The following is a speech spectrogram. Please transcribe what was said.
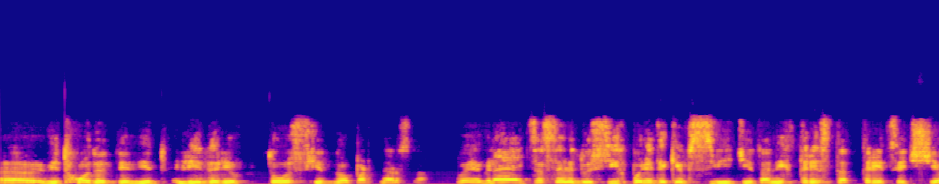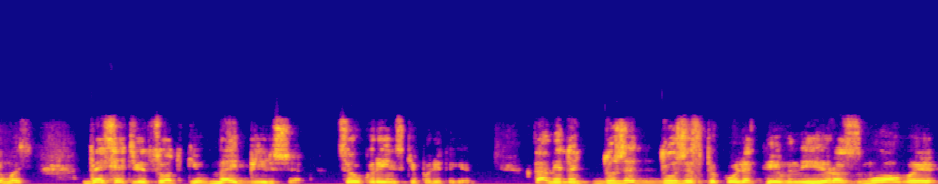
е, відходити від лідерів того східного партнерства. Виявляється, серед усіх політиків в світі, там їх 330 з чимось, 10% найбільше це українські політики. Там ідуть дуже дуже спекулятивні розмови,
